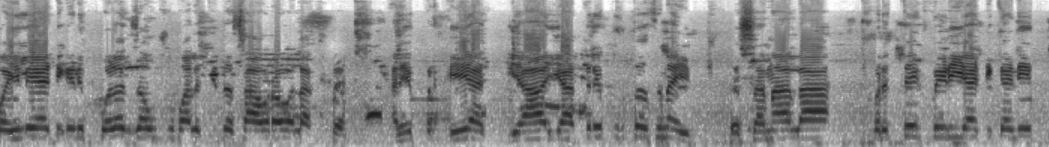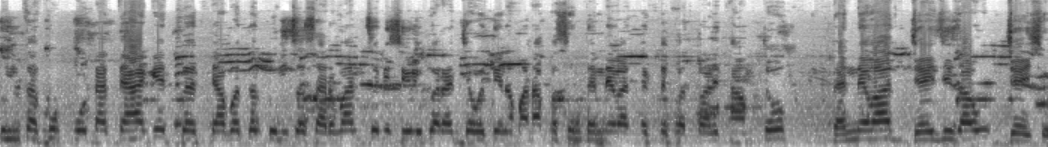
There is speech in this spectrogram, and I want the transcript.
पहिले या ठिकाणी पळत जाऊन तुम्हाला तिथं सावरावं लागतं. आणि हे या यात्रेपुरतंच नाही तर सणाला प्रत्येक वेळी या ठिकाणी तुमचा खूप मोठा त्याग आहे. त्याबद्दल तुमचं सर्वांचं मी सिडकरांच्या वतीनं मनापासून धन्यवाद व्यक्त करतो आणि थांबतो. धन्यवाद. जय जिजाऊ. जय शिवाय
